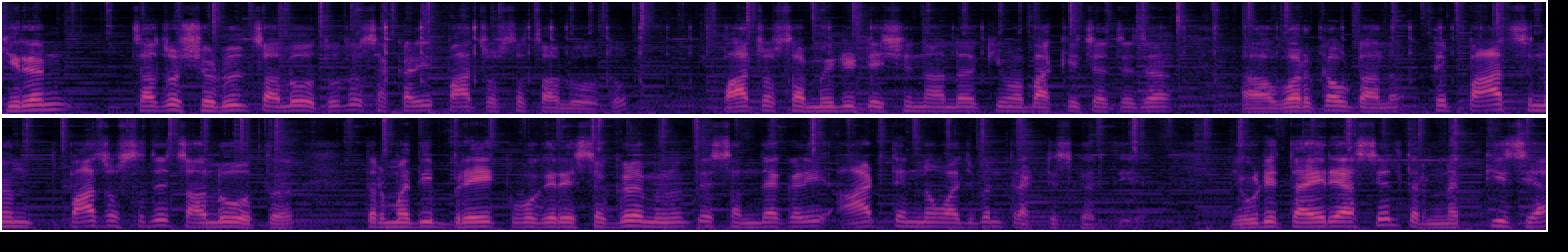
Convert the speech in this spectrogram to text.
किरणचा जो शेड्यूल चालू होतो तो सकाळी पाच वाजता चालू होतो. पाच वाजता मेडिटेशन आलं किंवा बाकीच्या त्याचं वर्कआउट आलं ते पाच नं पाच वाजता ते चालू होतं. तर मध्ये ब्रेक वगैरे सगळं मिळून ते संध्याकाळी आठ ते नऊ वाजेपर्यंत प्रॅक्टिस करते एवढी तयारी असेल तर नक्कीच या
